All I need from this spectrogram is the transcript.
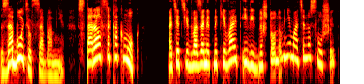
заботился обо мне, старался как мог. Отец едва заметно кивает, и видно, что он внимательно слушает.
